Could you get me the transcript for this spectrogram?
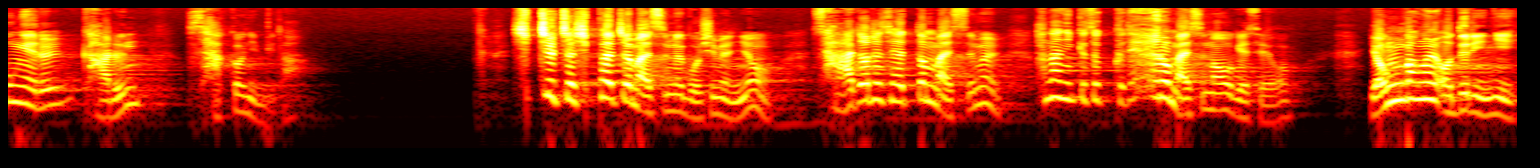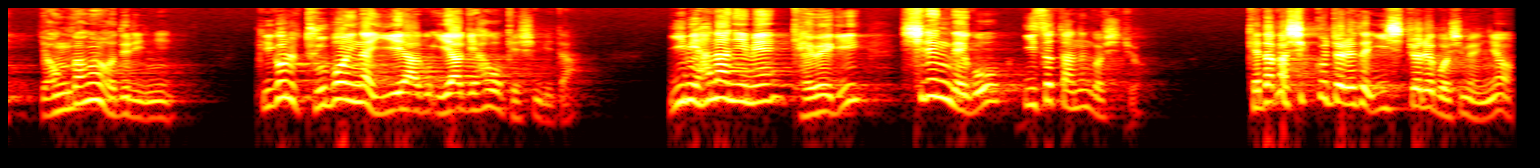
홍해를 가른 사건입니다. 17절, 18절 말씀을 보시면요. 4절에서 했던 말씀을 하나님께서 그대로 말씀하고 계세요. 영광을 얻으리니, 영광을 얻으리니, 이거를 두 번이나 이해하고, 이야기하고 계십니다. 이미 하나님의 계획이 실행되고 있었다는 것이죠. 게다가 19절에서 20절을 보시면요.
